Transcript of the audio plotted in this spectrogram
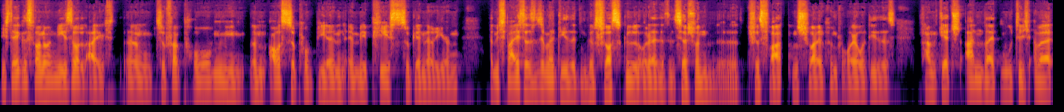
Ich denke, es war noch nie so leicht ähm, zu verproben, ähm, auszuprobieren, MVPs zu generieren. Ähm, ich weiß, das ist immer diese, diese Floskel oder das ist ja schon äh, fürs Fahrtenschwein fünf Euro, dieses fangt jetzt an, seid mutig. Aber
